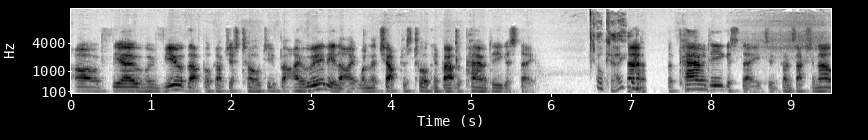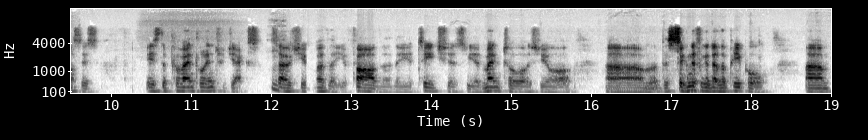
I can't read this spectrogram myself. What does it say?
of the overview of that book I've just told you, but I really like one of the chapters talking about the parent ego state. Okay. Now, the parent ego state in transaction analysis is the parental introjects. Mm. So it's your mother, your father, the, your teachers, your mentors, your um, the significant other people um,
